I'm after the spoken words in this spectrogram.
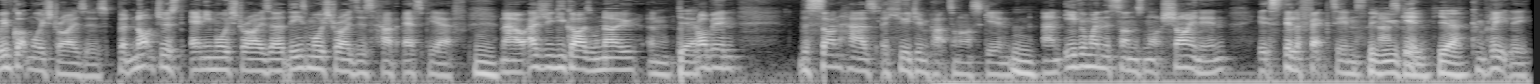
We've got moisturizers, but not just any moisturizer. These moisturizers have SPF. Hmm. Now, as you, you guys will know, and. Yeah. Robin, the sun has a huge impact on our skin, Hmm. and even when the sun's not shining, it's still affecting the our UV, skin. yeah. completely.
